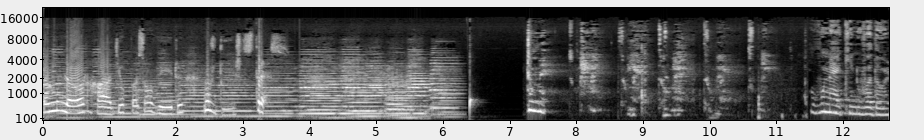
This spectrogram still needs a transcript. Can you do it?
A melhor rádio para se ouvir nos dias de stress. Boneco inovador.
